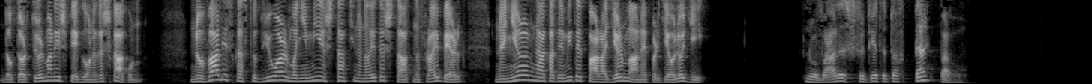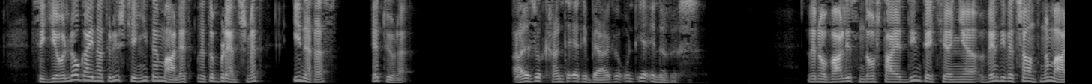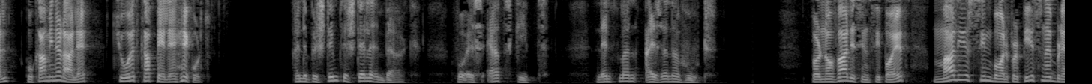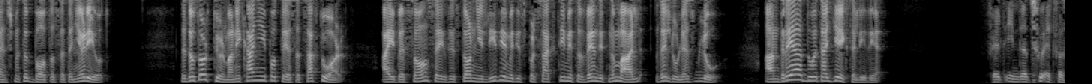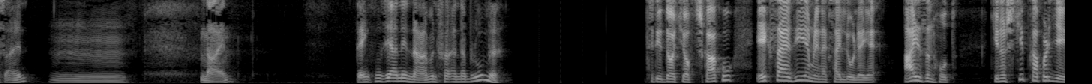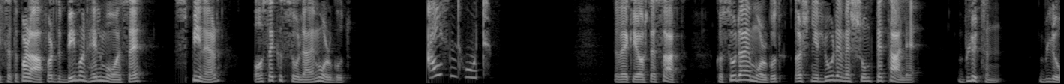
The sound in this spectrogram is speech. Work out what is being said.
Doktor Tyrmani shpjegon edhe shkakun. Novalis ka studiuar më 1797 në Freiberg, në njërën nga akademitë e para gjermane për gjeologji. Novalis studierte doch Bergbau. Si gjeolog ai natyrisht që i njihte malet dhe të brendshmet, Inneres, e tyre. Also kannte er die Berge und ihr Inneres. Dhe Novalis ndoshta e dinte që një vend i veçantë në mal, ku ka minerale, quhet Kapele e Hekurt. Eine bestimmte Stelle im Berg, wo es Erz gibt, nennt man Eiserner Hut. Për Novalisin si poet, mali është simbol për pjesën e brendshme të botës e të njeriut. Dhe doktor Tyrmani ka një hipotezë të caktuar. Ai beson se ekziston një lidhje midis përcaktimit të vendit në mal dhe lules blu. Andrea duhet ta gjejë këtë lidhje. Fällt Ihnen dazu etwas ein? Mm, nein. Denken Sie an den Namen von einer Blume? Cilido qoftë shkaku, Eksi e di emrin e kësaj luleje, Eisenhut, që në shqip ka përgjegjëse të përafërt bimën helmuese spinër ose kësula e murgut. Eisenhut. Dhe kjo është e saktë. Kësula e murgut është një lule me shumë petale, Blüten, blu.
